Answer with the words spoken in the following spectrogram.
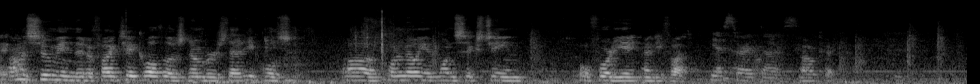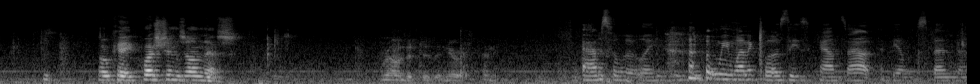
the town. I'm assuming that if I take all those numbers, that equals uh, one million, one sixteen, oh forty-eight, ninety-five. Yes, sir, it does. Okay. Okay, questions on this? Rounded to the nearest penny. Absolutely. We want to close these accounts out and be able to spend them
